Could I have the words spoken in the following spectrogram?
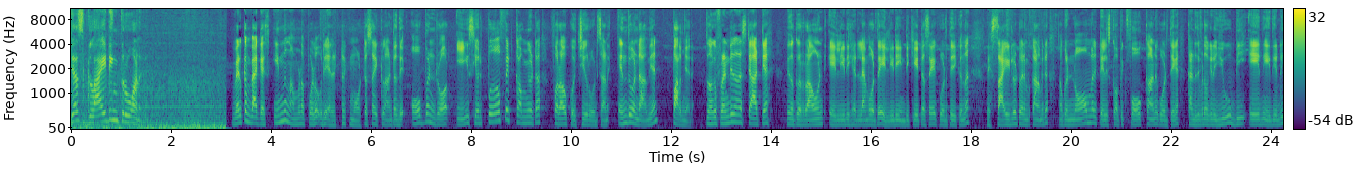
just gliding through ആണ്. വെൽക്കം ബാക്ക് ഗൈസ് ഇന്ന് നമ്മുടെ ഇപ്പോൾ ഒരു ഇലക്ട്രിക് മോട്ടോർ സൈക്കിളാണ് കേട്ടോ ഓപ്പൺ ഡ്രോർ ഈസി ഒരു perfect commuter for our Kochi roads ആണ്. എന്തുകൊണ്ടാണെന്ന് ഞാൻ പറഞ്ഞുതരാം. നമുക്ക് ഫ്രണ്ടിൽ നിന്ന് സ്റ്റാർട്ട് ചെയ്യാം. ഇത് നമുക്ക് round L E D head lamp കൊടുത്ത് എൽ ഇ ഡി ഇൻഡിക്കേറ്റേഴ്സ് ഒക്കെ കൊടുത്തിരിക്കുന്ന. സൈഡിലോട്ട് വരുമ്പോൾ കാണാൻ പറ്റും. നമുക്ക് നോർമൽ ടെലിസ്കോപ്പിക് ഫോക്കാണ് കൊടുത്തേക്ക്. കണ്ടത് ഇവിടെ നോക്കിയിട്ട് യു ബി എ എന്ന് എഴുതിയിട്ട്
